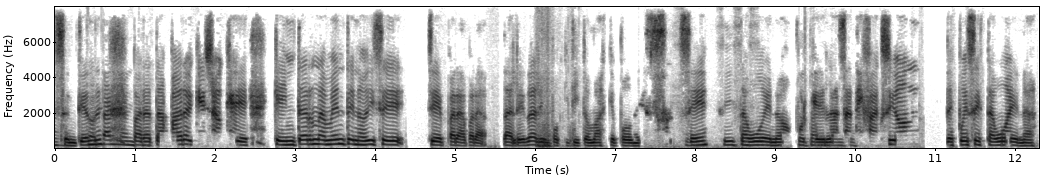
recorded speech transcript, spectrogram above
¿Se entiende? Para tapar aquello que, que internamente nos dice, che, para, para, dale, dale un poquitito más que podés. ¿sí? Está bueno, porque la satisfacción después está buena.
